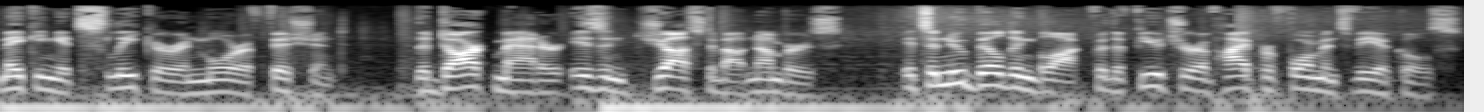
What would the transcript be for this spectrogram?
making it sleeker and more efficient. The dark matter isn't just about numbers. It's a new building block for the future of high-performance vehicles.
